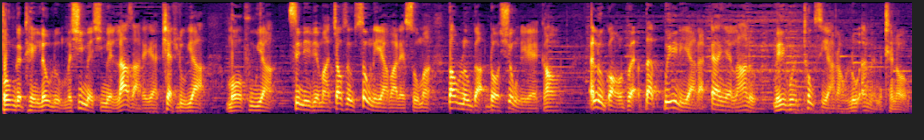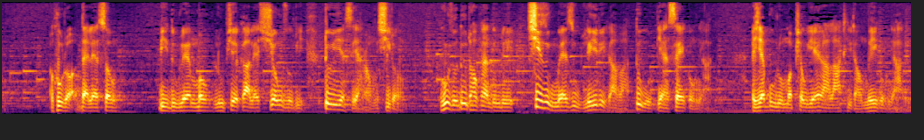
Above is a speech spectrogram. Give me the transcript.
ဘုံကထိန်လို့လို့မရှိမဲ့ရှိမဲ့လစာတွေကဖြက်လှူရမော်ဖူးရစင်မြေပြင်မှာကြောက်ဆုပ်စုပ်နေရပါတယ်ဆိုမှတောက်လုတ်ကအတော်ရှုံနေတဲ့ကောင်းအဲ့လိုကောင်အတွက်အသက်ပေးနေရတာတန်ရလားလို့မေးခွန်းထုတ်เสียတောင်လိုအပ်မယ်မထင်တော့အခုတော့အသက်လည်းဆုံးပြည်သူလည်းမုံလူဖြစ်ကလည်းရှုံးဆိုပြီးတွေးရเสียတောင်မရှိတော့ အခုဆိုသူ့ထောက်ခံသူတွေရှိစုမဲစုလေးတွေကပါသူ့ကိုပြန်ဆဲကုန်ကြတယ်အရက်ဘူးလို့မဖြုတ်ရဲတာလားထီတောင်မေးကုန်ကြတယ်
